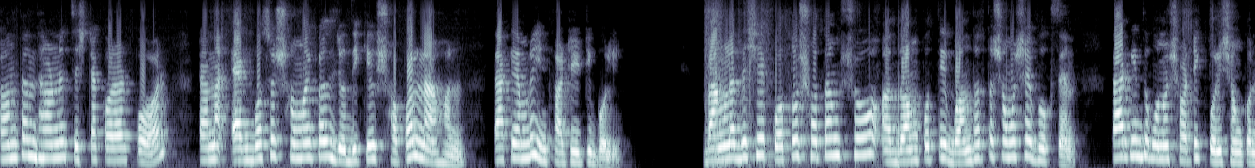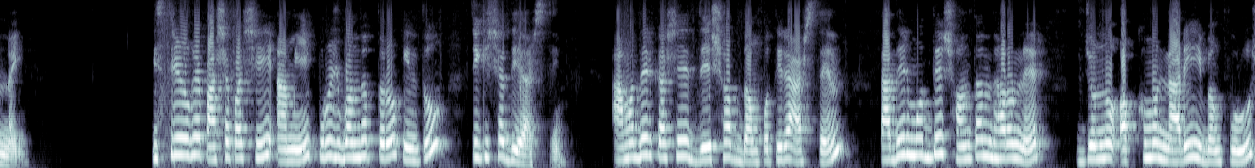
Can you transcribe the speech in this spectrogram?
সন্তান ধারণের চেষ্টা করার পর টানা এক বছর সময়কাল যদি কেউ সফল না হন, তাকে আমরা ইনফার্টিলিটি বলি। বাংলাদেশে কত শতাংশ দম্পতি বন্ধত্ব সমস্যায় ভুগছেন, তার কিন্তু কোনো সঠিক পরিসংখ্যান নাই। স্ত্রী রোগের পাশাপাশি আমি পুরুষ বন্ধত্বরও কিন্তু চিকিৎসা দিয়ে আসছি। আমাদের কাছে যেসব দম্পতিরা আসছেন, তাদের মধ্যে সন্তান ধারণের জন্য অক্ষম নারী এবং পুরুষ,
